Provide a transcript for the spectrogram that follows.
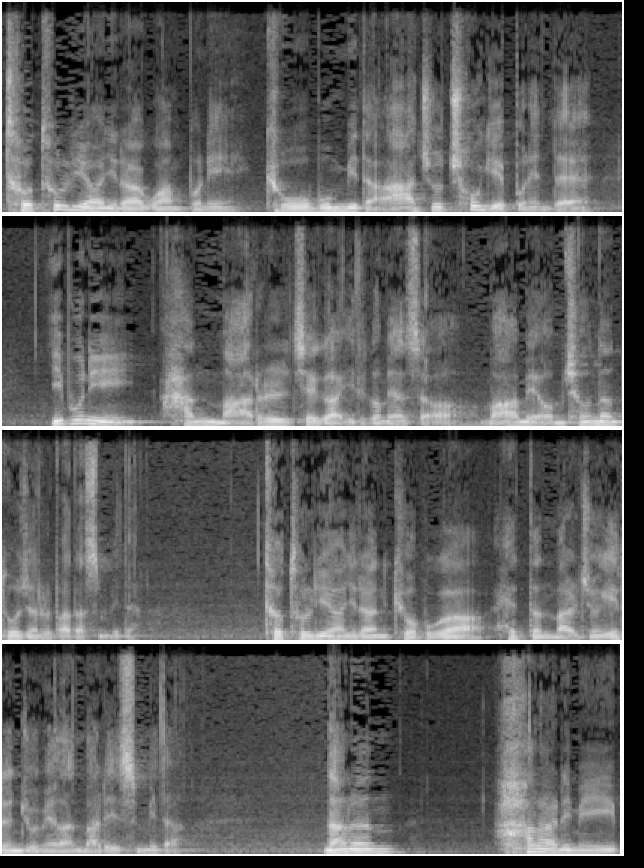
터툴리안이라고 한 분이 교부입니다. 아주 초기의 분인데 이분이 한 말을 제가 읽으면서 마음에 엄청난 도전을 받았습니다. 터툴리안이라는 교부가 했던 말 중에 이런 유명한 말이 있습니다. 나는 하나님이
